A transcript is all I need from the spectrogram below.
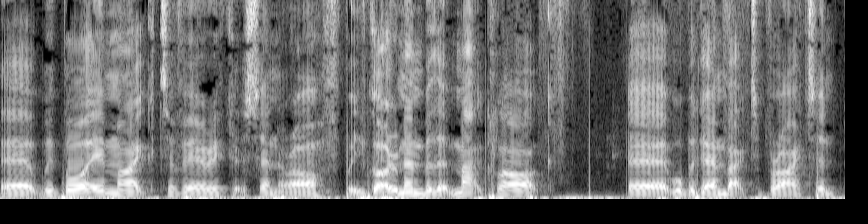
Uh, we brought in Mike te Wierik at centre half, but you've got to remember that Matt Clarke uh, will be going back to Brighton,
